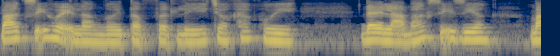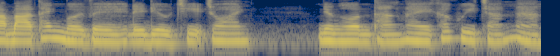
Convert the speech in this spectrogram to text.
Bác sĩ Huệ là người tập vật lý cho Khắc Huy. Đây là bác sĩ riêng mà bà Thanh mời về để điều trị cho anh. Nhưng hơn tháng nay Khắc Huy chán nản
